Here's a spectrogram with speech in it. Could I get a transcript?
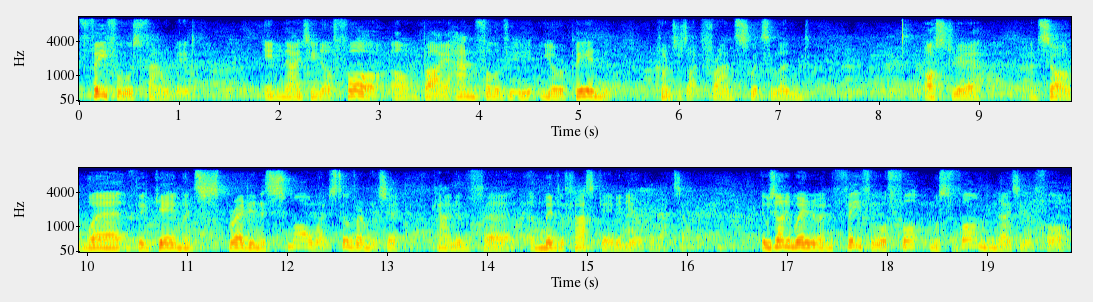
FIFA was founded in 1904 by a handful of European countries like France, Switzerland, Austria, and so on, where the game had spread in a small way. It's still very much a kind of uh, a middle class game in Europe at that time. It was only when FIFA was formed in 1904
